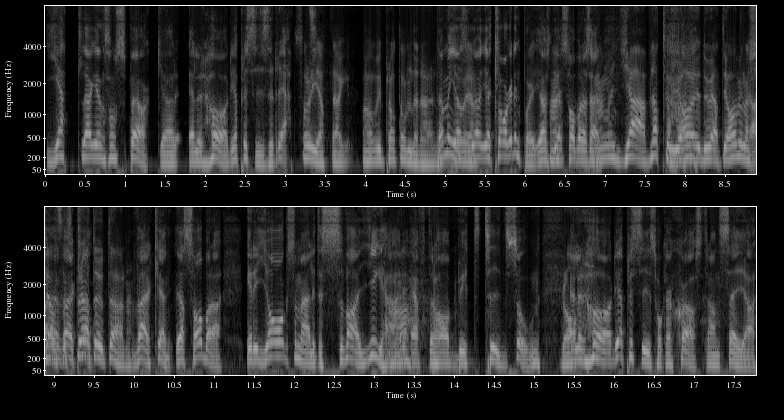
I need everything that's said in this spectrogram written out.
jetlagen som spökar eller hörde jag precis rätt? Sa du jetlag? Har vi pratat om det där? Ja, men jag, jag, jag klagade inte på det, jag, jag sa bara så här. Men jävla tur, jag, du vet jag har mina ja, känselspröt ute här nu. Verkligen, jag sa bara, är det jag som är lite svajig här ja. efter att ha bytt tidszon? Bra. Eller hörde jag precis Håkan Sjöstrand säga,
